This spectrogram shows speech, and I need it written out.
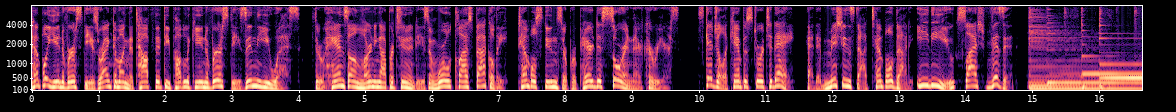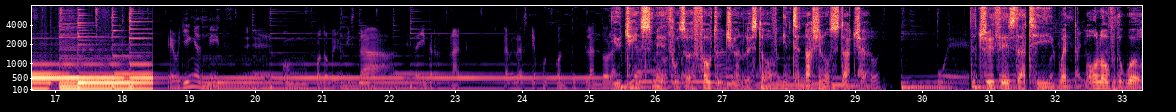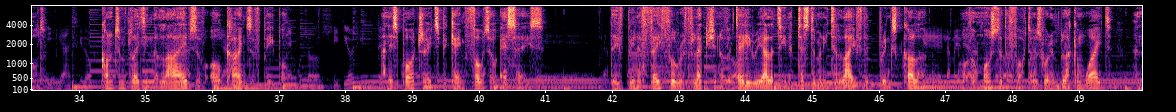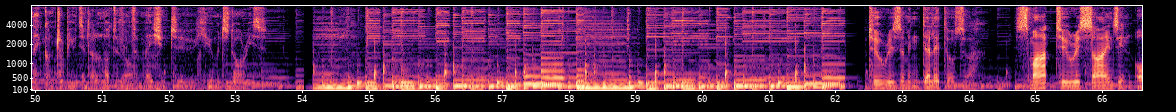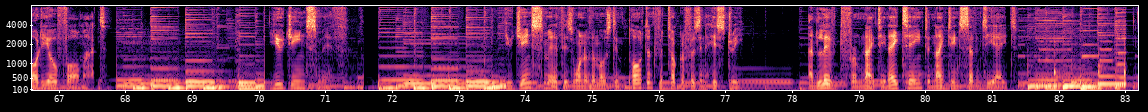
Temple University is ranked among the top 50 public universities in the U.S. Through hands on learning opportunities and world class faculty, Temple students are prepared to soar in their careers. Schedule a campus tour today at admissions.temple.edu/slash visit. Eugene Smith eh, fue un fotoperiodista de talla internacional. La verdad es que fue contemplando Eugene Smith was a photojournalist of international stature. The truth is that he went all over the world, contemplating the lives of all kinds of people, and his portraits became photo essays. They've been a faithful reflection of a daily reality and a testimony to life that brings colour, although most of the photos were in black and white, and they contributed a lot of information to human stories. Tourism in Deleitosa. Smart tourist signs in audio format. Eugene Smith. Eugene Smith is one of the most important photographers in history and lived from 1918 to 1978.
